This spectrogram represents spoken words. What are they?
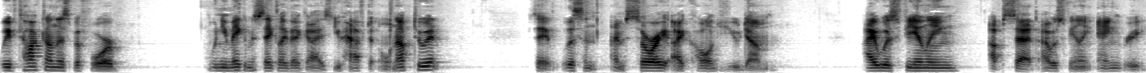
We've talked on this before. When you make a mistake like that, guys, you have to own up to it. Say, listen, I'm sorry I called you dumb. I was feeling upset. I was feeling angry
